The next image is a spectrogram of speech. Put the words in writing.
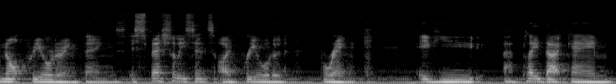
not pre-ordering things, especially since I pre-ordered Brink. If you have played that game,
